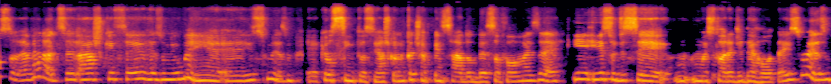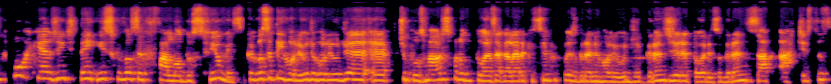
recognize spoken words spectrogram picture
Nossa, é verdade. Você, acho que você resumiu bem. É, é, isso mesmo. É que eu sinto assim. Acho que eu nunca tinha pensado dessa forma, mas é. E isso de ser uma história de derrota é isso mesmo. Porque a gente tem isso que você falou dos filmes. Porque você tem Hollywood. Hollywood é, é tipo os maiores produtores, a galera que sempre pôs grana em Hollywood, grandes diretores, grandes artistas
